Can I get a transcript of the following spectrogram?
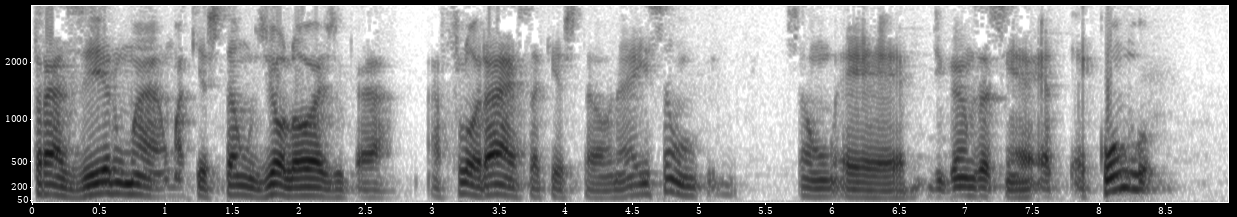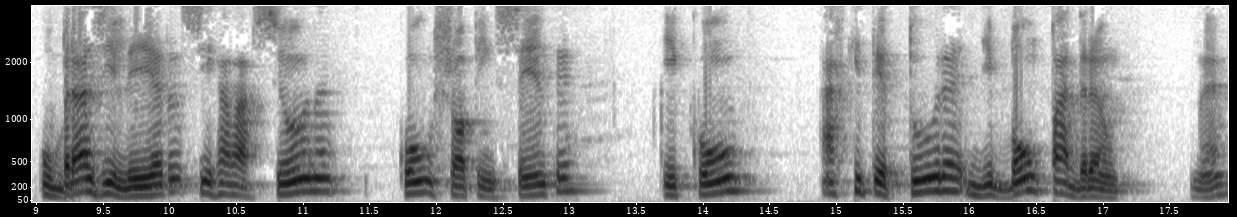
trazer uma, uma questão geológica, aflorar essa questão. Né? E são, são é, digamos assim, é, é como o brasileiro se relaciona com o shopping center e com arquitetura de bom padrão. Né?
